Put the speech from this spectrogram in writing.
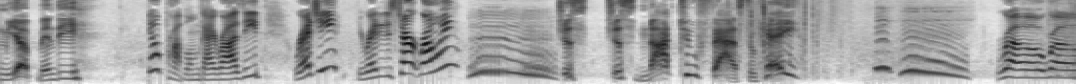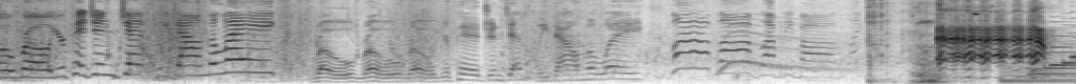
pulling me up, Mindy. No problem, Guy Razzie. Reggie, you ready to start rowing? Just, just not too fast, okay? Row, row, row your pigeon gently down the lake. Row, row, row your pigeon gently down the lake. Blah, blah, blah, blah,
